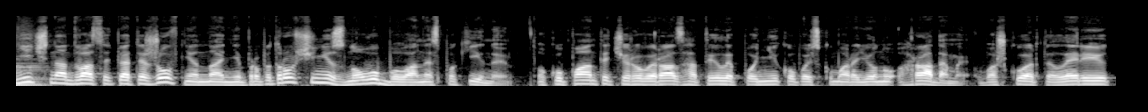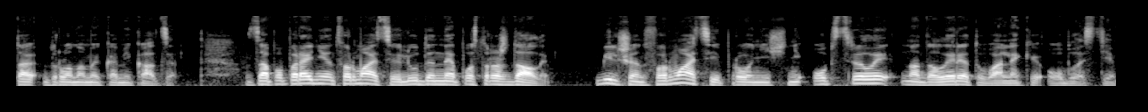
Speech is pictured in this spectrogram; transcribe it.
Ніч на 25 жовтня на Дніпропетровщині знову була неспокійною. Окупанти черговий раз гатили по Нікопольському району градами, важкою артилерією та дронами камікадзе. За попередньою інформацією, люди не постраждали. Більше інформації про нічні обстріли надали рятувальники області.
